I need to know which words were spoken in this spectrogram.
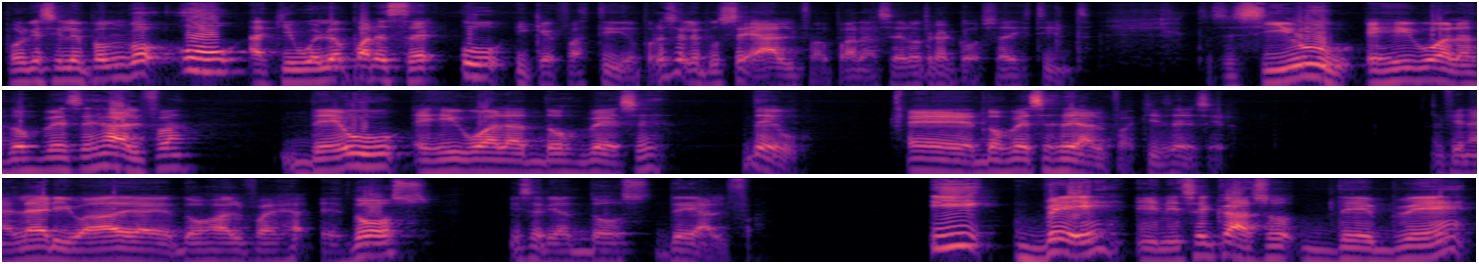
Porque si le pongo u, aquí vuelve a aparecer u y qué fastidio. Por eso le puse alfa para hacer otra cosa distinta. Entonces si u es igual a dos veces alfa, du es igual a dos veces du. Eh, dos veces de alfa, quise decir. Al final la derivada de 2 alfa es 2 y sería 2 de alfa. Y b, en ese caso, de b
